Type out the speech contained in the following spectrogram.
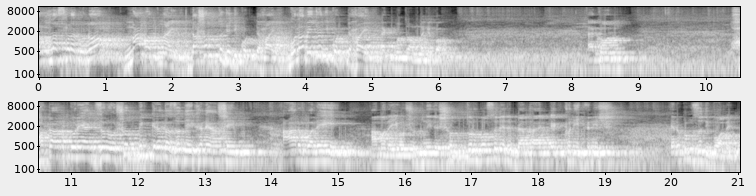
আল্লাহ ছাড়া কোনো মাবুদ নাই। দাসত্ব যদি করতে হয়, গোলামি যদি করতে হয়, একমাত্র আল্লাহকে করো। এখন হঠাৎ করে একজন ওষুধ বিক্রেতা যদি এখানে আসে, আর বলে আমার এই ওষুধ নিলে সত্তর বছরের ব্যথা এক্ষুনি ভেনিস এরকম যদি বলে,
